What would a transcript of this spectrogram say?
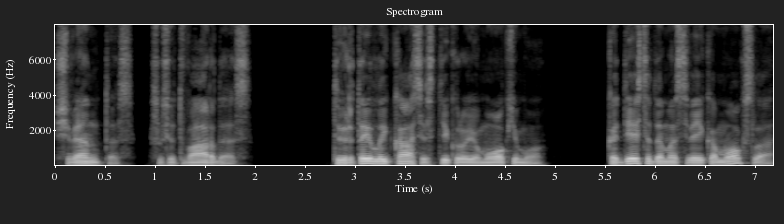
šventas, susitvardas, tvirtai laikasis tikrojo mokymo, kad dėstydamas sveiką mokslą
